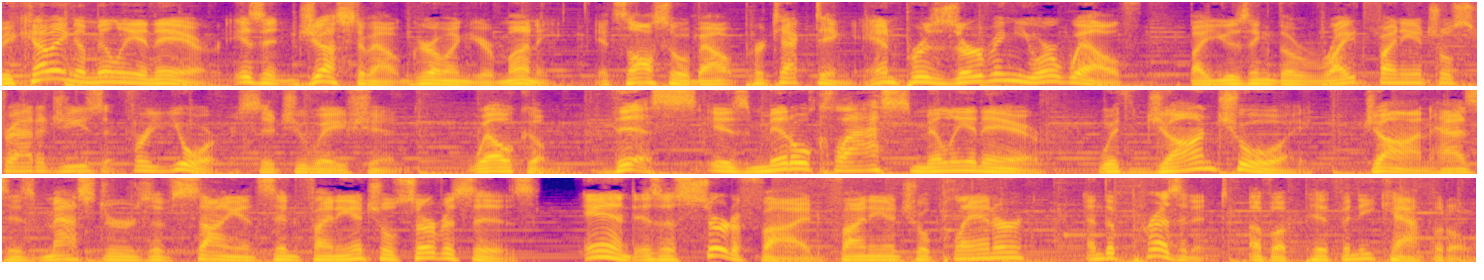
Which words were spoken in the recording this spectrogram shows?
Becoming a millionaire isn't just about growing your money, it's also about protecting and preserving your wealth by using the right financial strategies for your situation. Welcome. This is Middle Class Millionaire with John Choi. John has his Master's of Science in Financial Services and is a certified financial planner and the president of Epiphany Capital.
